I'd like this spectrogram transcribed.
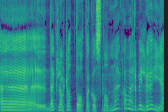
Det er klart at datakostnadene kan være veldig høye.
